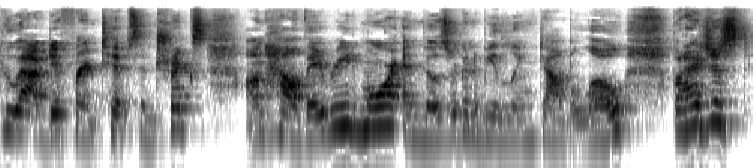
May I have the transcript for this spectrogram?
who have different tips and tricks on how they read more and those are going to be linked down below. But I just,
